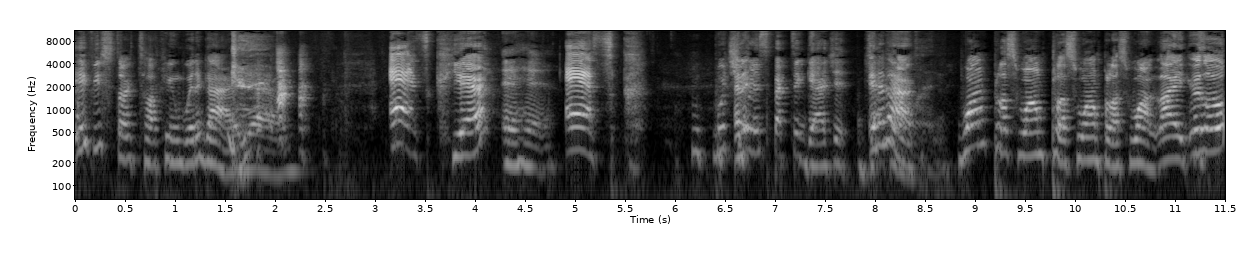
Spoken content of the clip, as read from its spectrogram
if you start talking with a guy, Yeah. ask, yeah? Uh-huh. Ask. Put your it- Inspector Gadget Inderdaad. jacket on. One plus one plus one plus one. Like, you know,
